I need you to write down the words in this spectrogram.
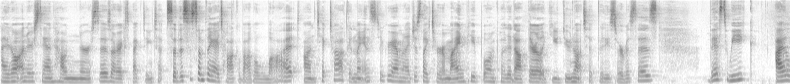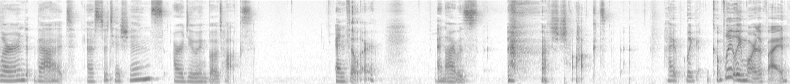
I don't understand how nurses are expecting tips. So this is something I talk about a lot on TikTok and my Instagram and I just like to remind people and put it out there like you do not tip for these services. This week I learned that estheticians are doing Botox and filler. And I was shocked. I like completely mortified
